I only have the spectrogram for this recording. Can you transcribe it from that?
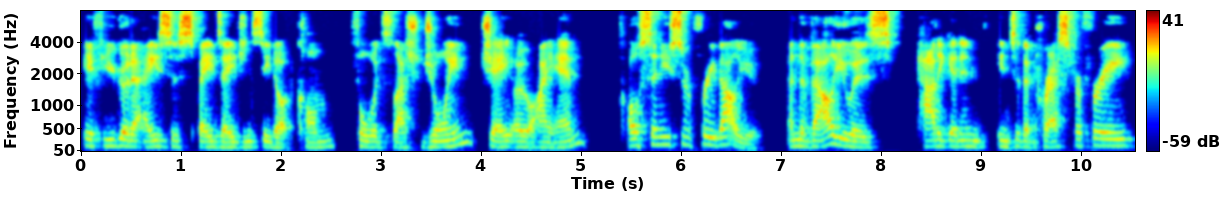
if you go to aceofspadesagency.com forward slash join, J O I N, I'll send you some free value. And the value is how to get in, into the press for free,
